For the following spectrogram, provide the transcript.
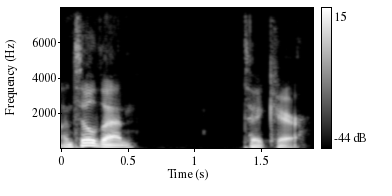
Until then, take care.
